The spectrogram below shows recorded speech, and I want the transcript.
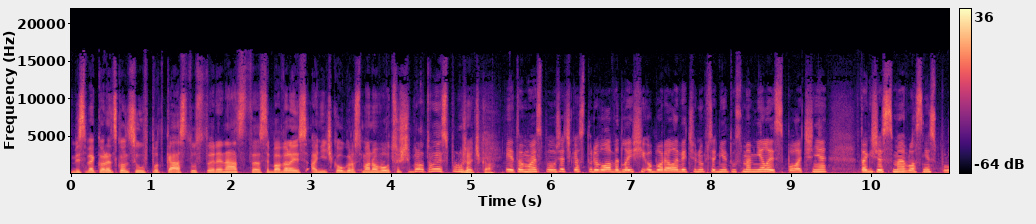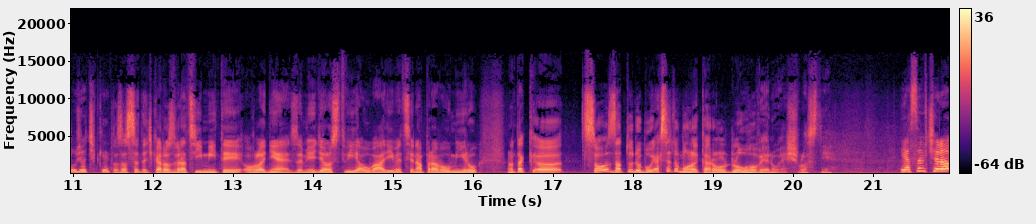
My jsme konec konců v podcastu 111 se bavili s Aničkou Grossmanovou, což byla tvoje spolužačka. Je to moje spolužačka, studovala vedlejší obor, ale většinu předmětů jsme měli společně, takže jsme vlastně spolužačky. To zase teďka rozvrací mýty ohledně zemědělství a uvádí věci na pravou míru. No tak eh, co za tu dobu, jak se tomuhle, Karol, dlouho věnuješ vlastně? Já jsem včera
